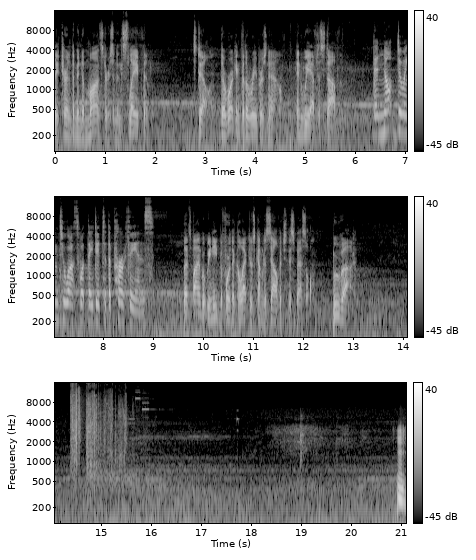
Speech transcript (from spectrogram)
They turned them into monsters and enslaved them. Still, they're working for the Reapers now, and we have to stop them. They're not doing to us what they did to the Protheans. Let's find what we need before the Collectors come to salvage this vessel. Move out. Hmm.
